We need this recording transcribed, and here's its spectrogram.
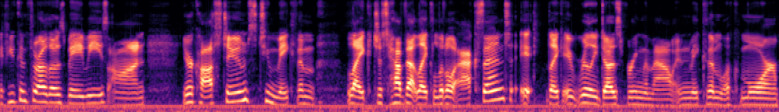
If you can throw those babies on your costumes to make them like just have that like little accent, it like it really does bring them out and make them look more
